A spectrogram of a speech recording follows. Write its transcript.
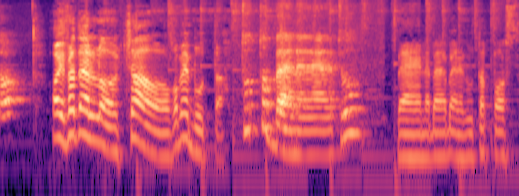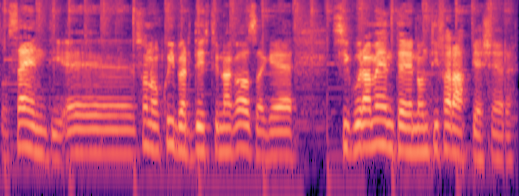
Pronto? Oi fratello, ciao, come butta? Tutto bene, tu? Bene, bene, bene, tutto a posto. Senti, eh, sono qui per dirti una cosa che sicuramente non ti farà piacere.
